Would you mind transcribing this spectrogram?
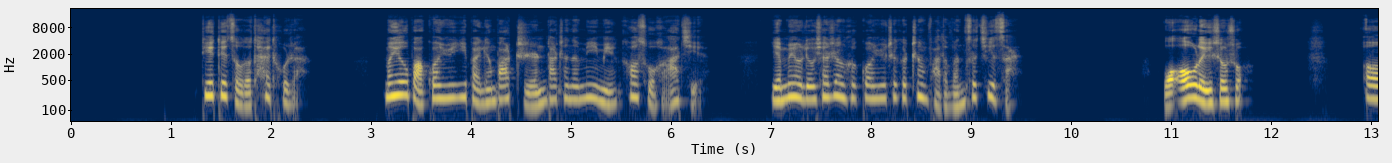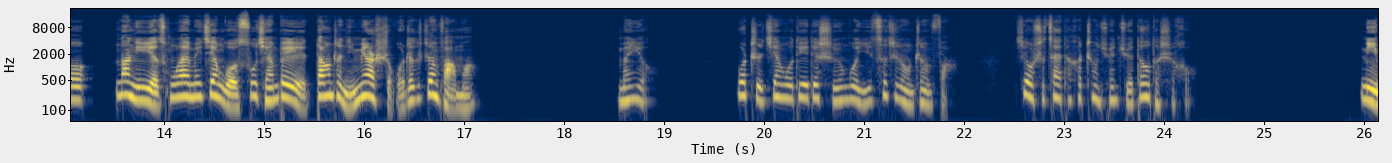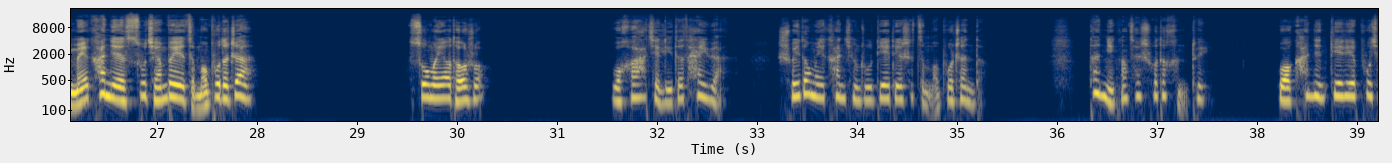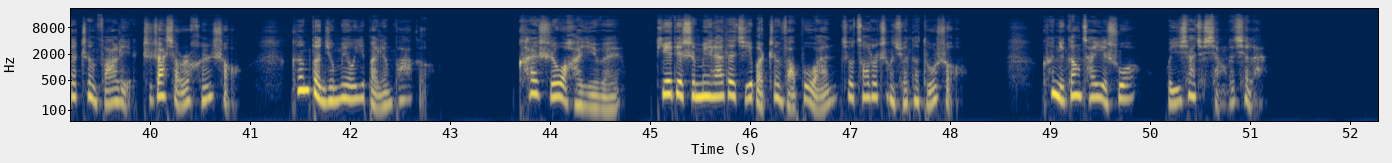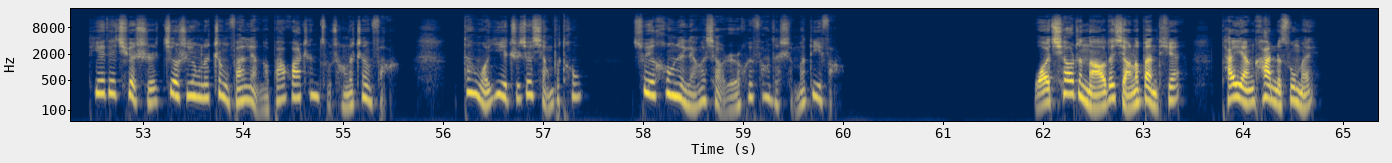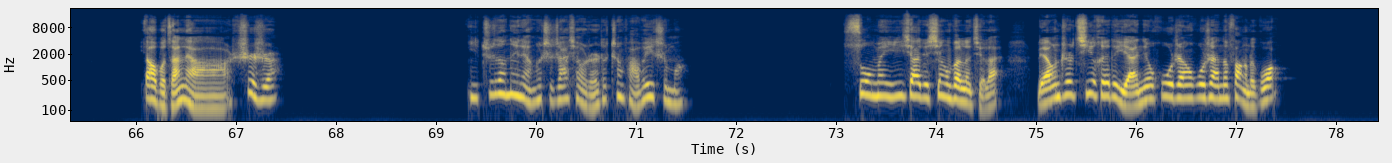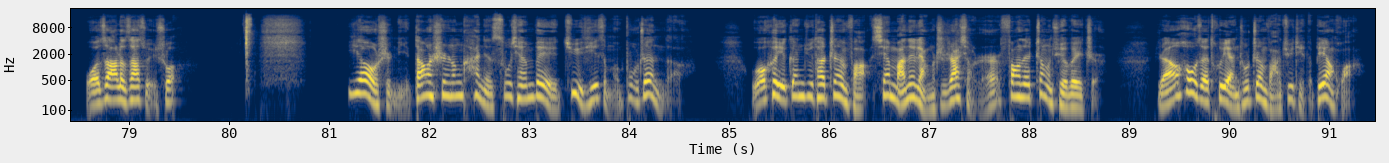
爹爹走的太突然，没有把关于一百零八纸人大阵的秘密告诉我和阿姐，也没有留下任何关于这个阵法的文字记载。我哦了一声说：“哦，那你也从来没见过苏前辈当着你面使过这个阵法吗？”“没有，我只见过爹爹使用过一次这种阵法。”就是在他和郑玄决斗的时候，你没看见苏前辈怎么布的阵？苏梅摇头说：“我和阿姐离得太远，谁都没看清楚爹爹是怎么布阵的。但你刚才说的很对，我看见爹爹布下阵法里只扎小人很少，根本就没有一百零八个。开始我还以为爹爹是没来得及把阵法布完就遭了郑玄的毒手，可你刚才一说，我一下就想了起来。”爹爹确实就是用了正反两个八卦阵组成了阵法，但我一直就想不通，最后那两个小人会放在什么地方。我敲着脑袋想了半天，抬眼看着苏梅，要不咱俩试试？你知道那两个纸扎小人的阵法位置吗？苏梅一下就兴奋了起来，两只漆黑的眼睛忽闪忽闪的放着光。我咂了咂嘴说。要是你当时能看见苏前辈具体怎么布阵的，我可以根据他阵法先把那两个纸扎小人放在正确位置，然后再推演出阵法具体的变化。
